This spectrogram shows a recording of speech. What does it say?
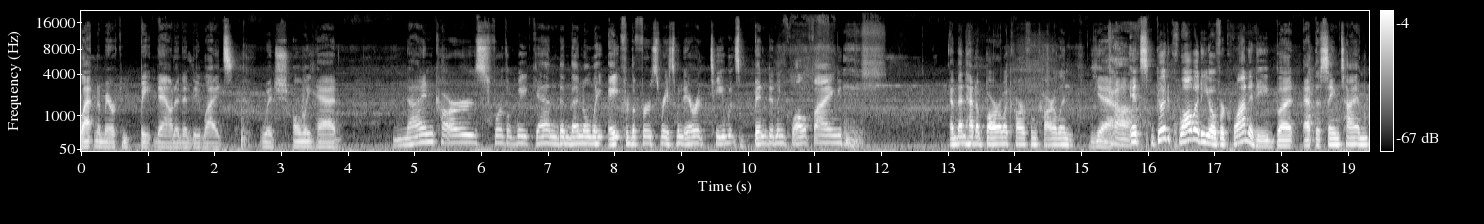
Latin American beatdown in Indy Lights, which only had nine cars for the weekend and then only eight for the first race when Eric T was bending in qualifying. and then had to borrow a car from Carlin. Yeah, God. it's good quality over quantity, but at the same time,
